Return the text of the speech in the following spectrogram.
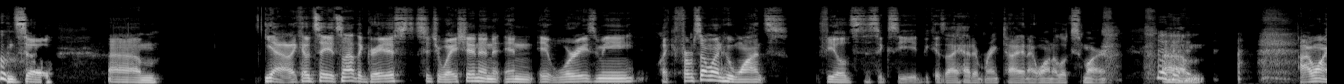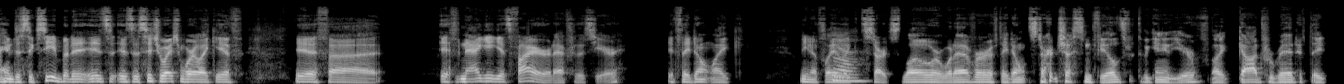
and so. Um, yeah, like I would say it's not the greatest situation and and it worries me like from someone who wants Fields to succeed because I had him ranked high and I want to look smart. Um, I want him to succeed, but it, it's it's a situation where like if if uh, if Nagy gets fired after this year, if they don't like you know if they yeah. like start slow or whatever, if they don't start Justin Fields at the beginning of the year, like God forbid if they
